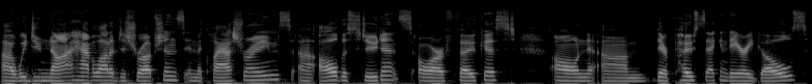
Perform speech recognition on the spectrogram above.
Uh, we do not have a lot of disruptions in the classrooms. Uh, all the students are focused on um, their post secondary goals.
